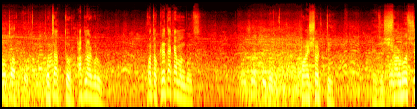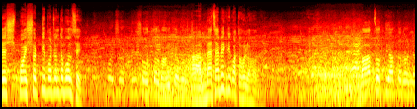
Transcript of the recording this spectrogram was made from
পঁচাত্তর। পঁচাত্তর। আপনার গরু? কত? ক্রেতা কেমন বলছে? পঁয়ষট্টি এই যে সর্বশেষ পঁয়ষট্টি পর্যন্ত বলছে? পঁয়ষট্টি সত্তর ভাঙতে বলছে। আর বেচা বিক্রি কত হলে হবে? বাহাত্তর তিয়াত্তর হলে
